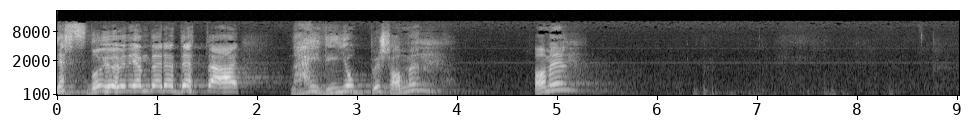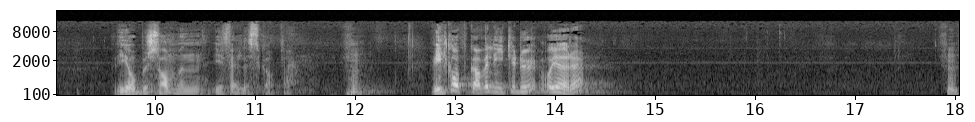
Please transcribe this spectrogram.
yes, nå gjør vi det igjen, dere!' Dette er Nei, vi jobber sammen. Amen. Vi jobber sammen i fellesskapet. Hm. Hvilke oppgaver liker du å gjøre? Hm.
